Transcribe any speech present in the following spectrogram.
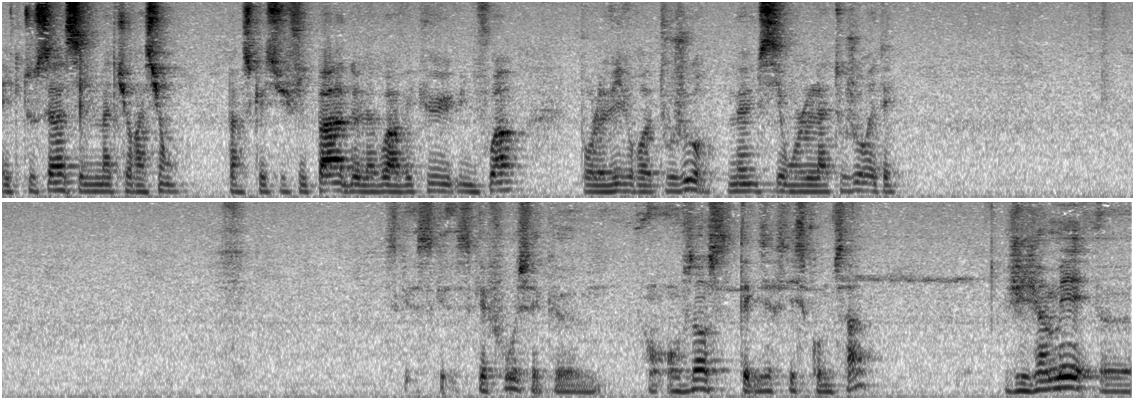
Et que tout ça, c'est une maturation. Parce qu'il ne suffit pas de l'avoir vécu une fois pour le vivre toujours, même si on l'a toujours été. Ce qui, ce qui- est fou, c'est que en, en faisant cet exercice comme ça, j'ai jamais, euh,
